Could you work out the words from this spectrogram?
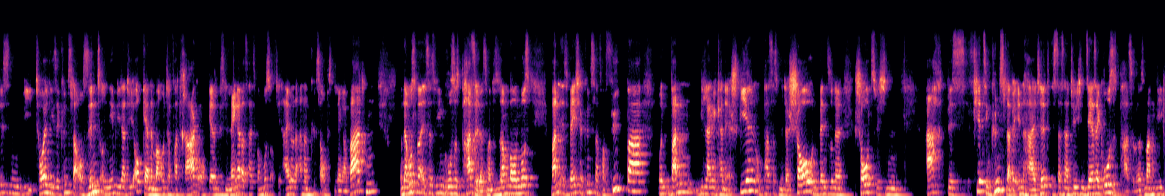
wissen, wie toll diese Künstler auch sind und nehmen die natürlich auch gerne mal unter Vertrag, auch gerne ein bisschen länger. Das heißt, man muss auf den einen oder anderen Künstler auch ein bisschen länger warten. Und da muss man, ist es wie ein großes Puzzle, das man zusammenbauen muss. Wann ist welcher Künstler verfügbar und wann, wie lange kann er spielen und passt das mit der Show? Und wenn so eine Show zwischen acht bis 14 Künstler beinhaltet, ist das natürlich ein sehr, sehr großes Puzzle. Und das machen die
